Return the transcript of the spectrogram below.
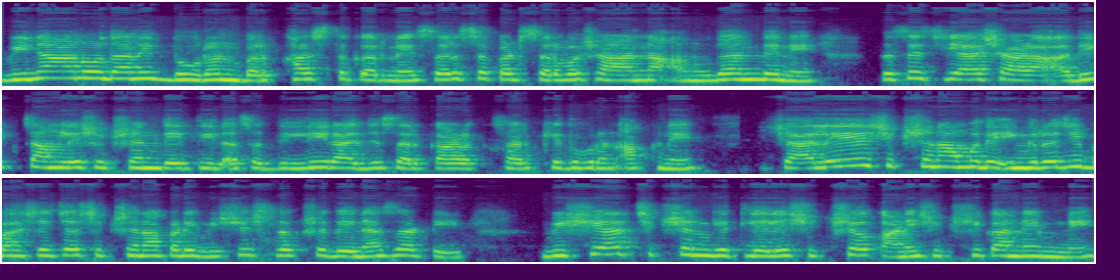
विना अनुदानित धोरण बरखास्त करणे सरसकट सर्व शाळांना अनुदान देणे तसेच या शाळा अधिक चांगले शिक्षण देतील असं दिल्ली राज्य सरकार सारखे धोरण आखणे शालेय शिक्षणामध्ये इंग्रजी भाषेच्या शिक्षणाकडे विशेष लक्ष देण्यासाठी विषयात शिक्षण घेतलेले शिक्षक आणि शिक्षिका नेमणे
